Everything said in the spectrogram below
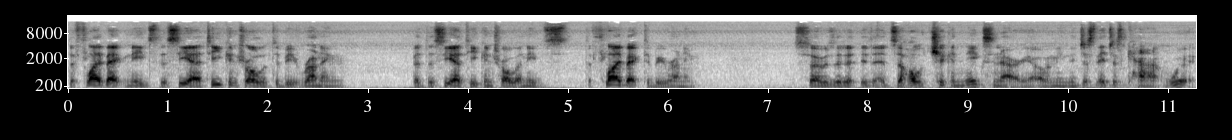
the flyback needs the CRT controller to be running, but the CRT controller needs the flyback to be running. So is it a, it's a whole chicken and egg scenario. I mean, it just it just can't work.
